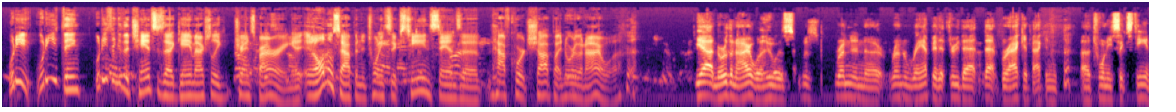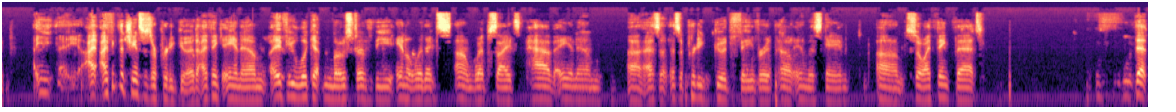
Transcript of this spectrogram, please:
What do you what do you think? What do you think of the chances that game actually transpiring? It, it almost happened in 2016. Stands a half court shot by Northern Iowa. yeah, Northern Iowa, who was was running uh, running rampant it through that that bracket back in uh, 2016. I, I, I, think the chances are pretty good. I think A and M. If you look at most of the analytics um, websites, have A and M uh, as a as a pretty good favorite uh, in this game. Um, so I think that that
